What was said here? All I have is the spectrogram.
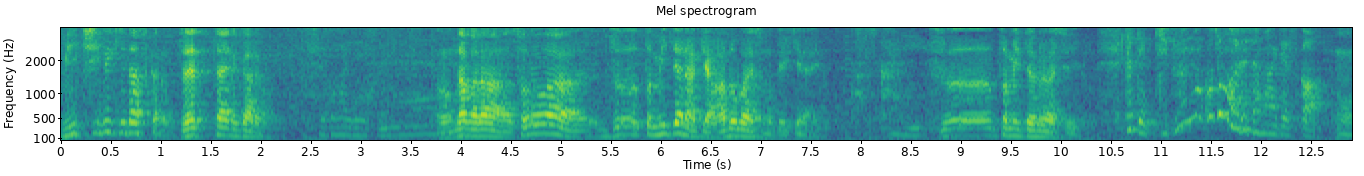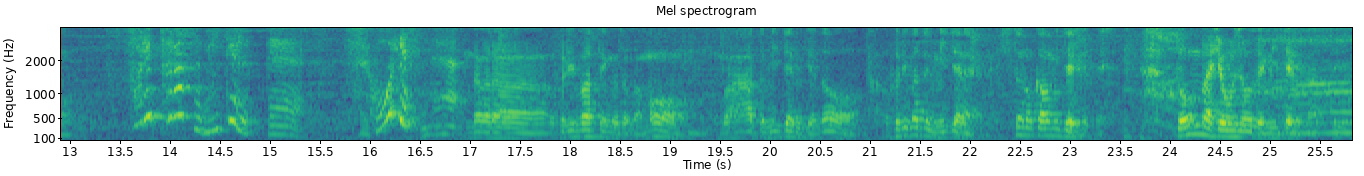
導き出すから絶対に彼は、すごいだからそれはずーっと見てなきゃアドバイスもできない。確かに。ずーっと見てるらしいよ、だって自分のこともあるじゃないですか。うん。それプラス見てるってすごいですね。だからフリーバッティングとかもわーっと見てるけどフリーバッティング見てないよね。人の顔見てるよね。どんな表情で見てるかっていう。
